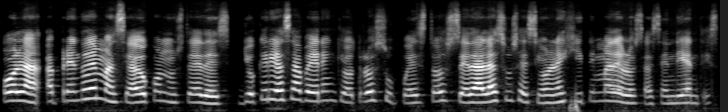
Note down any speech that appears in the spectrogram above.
Hola, aprendo demasiado con ustedes. Yo quería saber en qué otros supuestos se da la sucesión legítima de los ascendientes,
